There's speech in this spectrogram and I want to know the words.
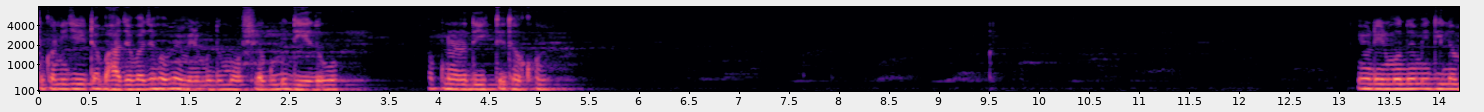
একটুখানি যে এটা ভাজা ভাজা হবে আমি এর মধ্যে মশলাগুলো দিয়ে দেবো। আপনারা দেখতে থাকুন। এবার এর মধ্যে আমি দিলাম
